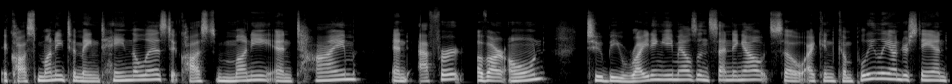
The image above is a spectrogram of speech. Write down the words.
it costs money to maintain the list, it costs money and time and effort of our own to be writing emails and sending out. So I can completely understand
